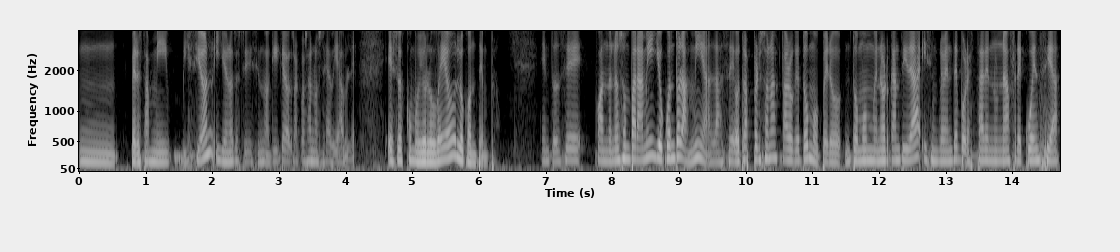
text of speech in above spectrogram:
Mm, pero esta es mi visión y yo no te estoy diciendo aquí que la otra cosa no sea viable. Eso es como yo lo veo, lo contemplo. Entonces, cuando no son para mí, yo cuento las mías. Las de otras personas, claro que tomo, pero tomo en menor cantidad y simplemente por estar en una frecuencia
